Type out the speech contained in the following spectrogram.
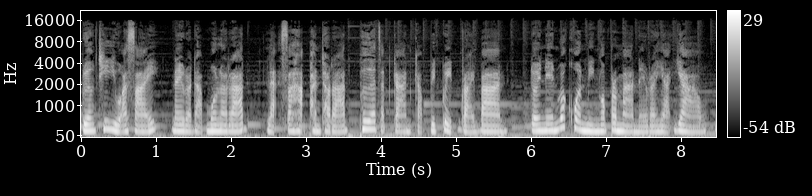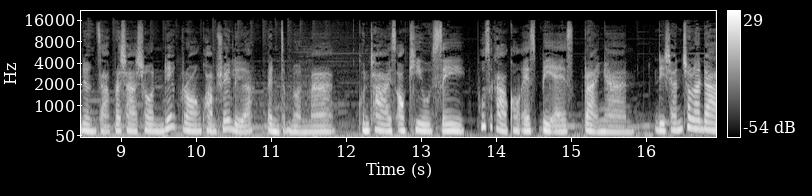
เรื่องที่อยู่อาศัยในระดับมลรัฐ และสหพันธรัฐ เพื่อจัดการกับวิกฤตรายบ้านโดยเน้นว่าควรมีงบประมาณในระยะยาว เนื่องจากประชาชนเรียกร้องความช่วยเหลือเป็นจำนวนมาก คุณทายส์ออคิวซีผู้สื่อข่าวของ SBS รายงาน ดิฉันชลดา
